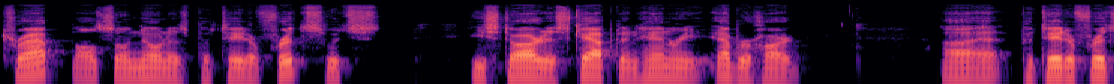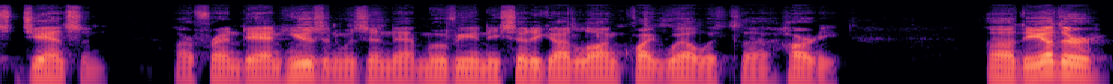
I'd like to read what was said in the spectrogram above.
Trap, also known as Potato Fritz, which he starred as Captain Henry Eberhardt. Uh, Potato Fritz Jansen. Our friend Dan Hewson was in that movie, and he said he got along quite well with uh, Hardy. Uh, the other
